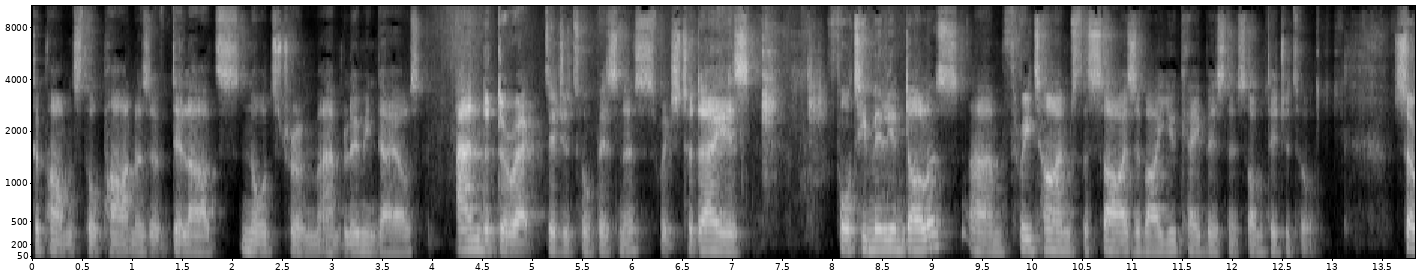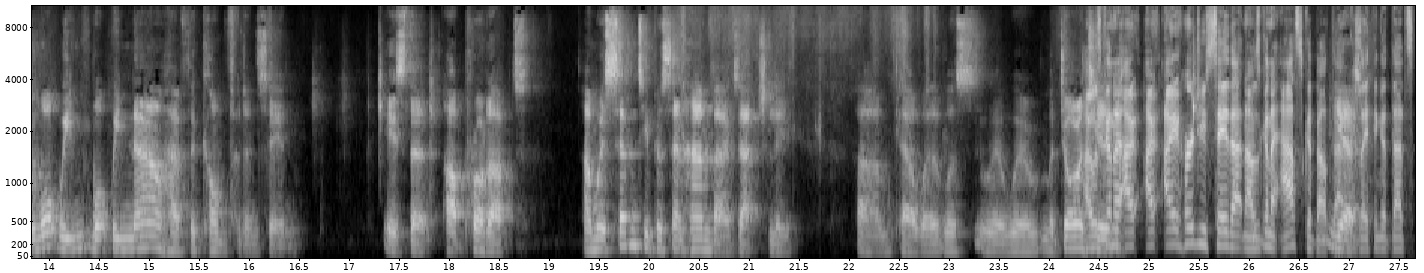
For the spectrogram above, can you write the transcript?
department store partners of Dillard's, Nordstrom, and Bloomingdale's and a direct digital business, which today is $40 million, um, three times the size of our UK business on digital. So what we what we now have the confidence in is that our product, and we're 70% handbags actually, um, Cal. We're, we're, we're majority. I was gonna. I, I heard you say that, and I was gonna ask about that because yes. I think that that's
